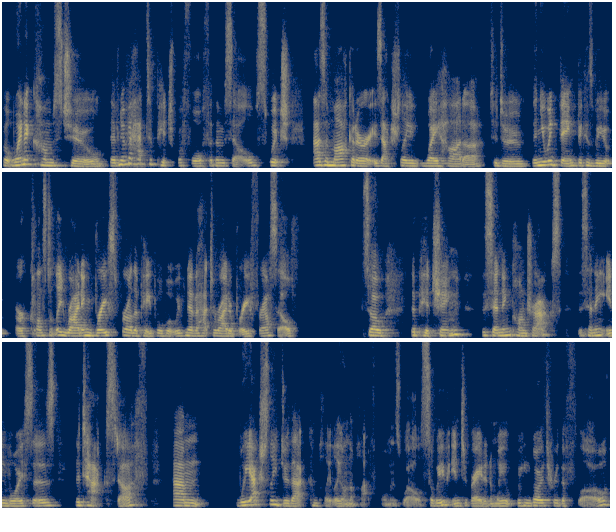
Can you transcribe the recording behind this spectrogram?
But when it comes to, they've never had to pitch before for themselves, which as a marketer is actually way harder to do than you would think because we are constantly writing briefs for other people, but we've never had to write a brief for ourselves. So the pitching, the sending contracts, the sending invoices, the tax stuff, um, we actually do that completely on the platform as well. So we've integrated and we, we can go through the flow,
